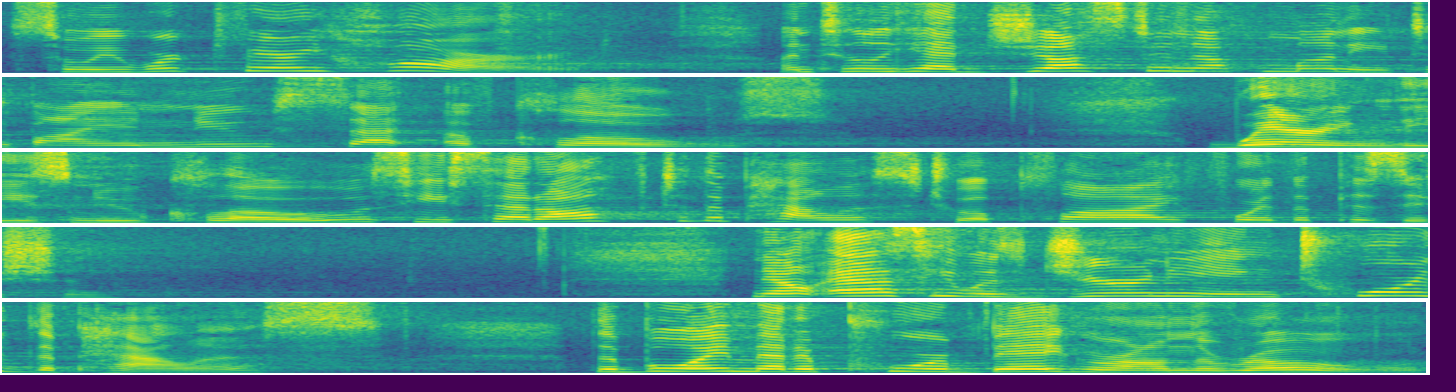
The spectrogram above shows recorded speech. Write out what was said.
So he worked very hard until he had just enough money to buy a new set of clothes. Wearing these new clothes, he set off to the palace to apply for the position. Now, as he was journeying toward the palace, the boy met a poor beggar on the road.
